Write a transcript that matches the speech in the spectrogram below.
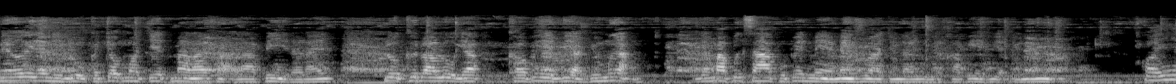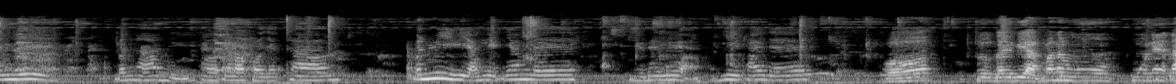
แม่เอ้ยยังนี่ลูกกระจบมเจ็ดมาหลายฝาหลายปีแล้วไหนลูกคิดว่าลูกอยากเข้าไปเฮ็ดเวียกอยู่เมืองอยากมาปรึกษาผู้เป็นแม่แม่สิว่าจังไดลูกจะเข้าไปเฮ็ดเวียกอยู่ในเมืองขอยเห็นนี่ปัญหาหนีพอแต่ว่าขอยอยากถามมันมีอยากเห็ดหยังเลยอยู่ในเมืองมีไผเด้โอ้ลูกได้เวียกมานำหมู่หมู่แนะน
